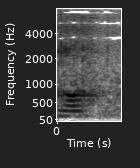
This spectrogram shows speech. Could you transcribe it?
Okay.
